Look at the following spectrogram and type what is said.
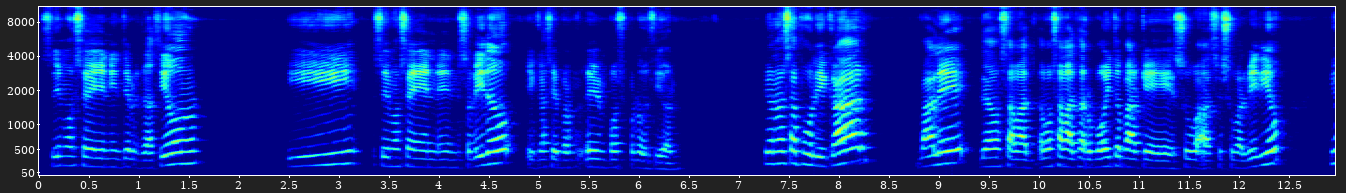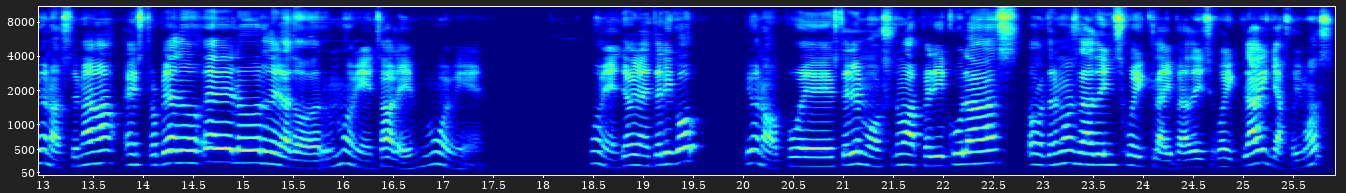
Subimos en interpretación. Y subimos en, en sonido. Y casi en postproducción. Y vamos a publicar. ¿Vale? Le Vamos a, vamos a avanzar un poquito para que suba, se suba el vídeo. Y bueno, se me ha estropeado el ordenador. Muy bien, chavales, muy bien. Muy bien, ya viene el entérico. Y bueno, pues tenemos nuevas películas. Bueno, tenemos la de Wake Live. Para Dance Wake Live ya fuimos.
